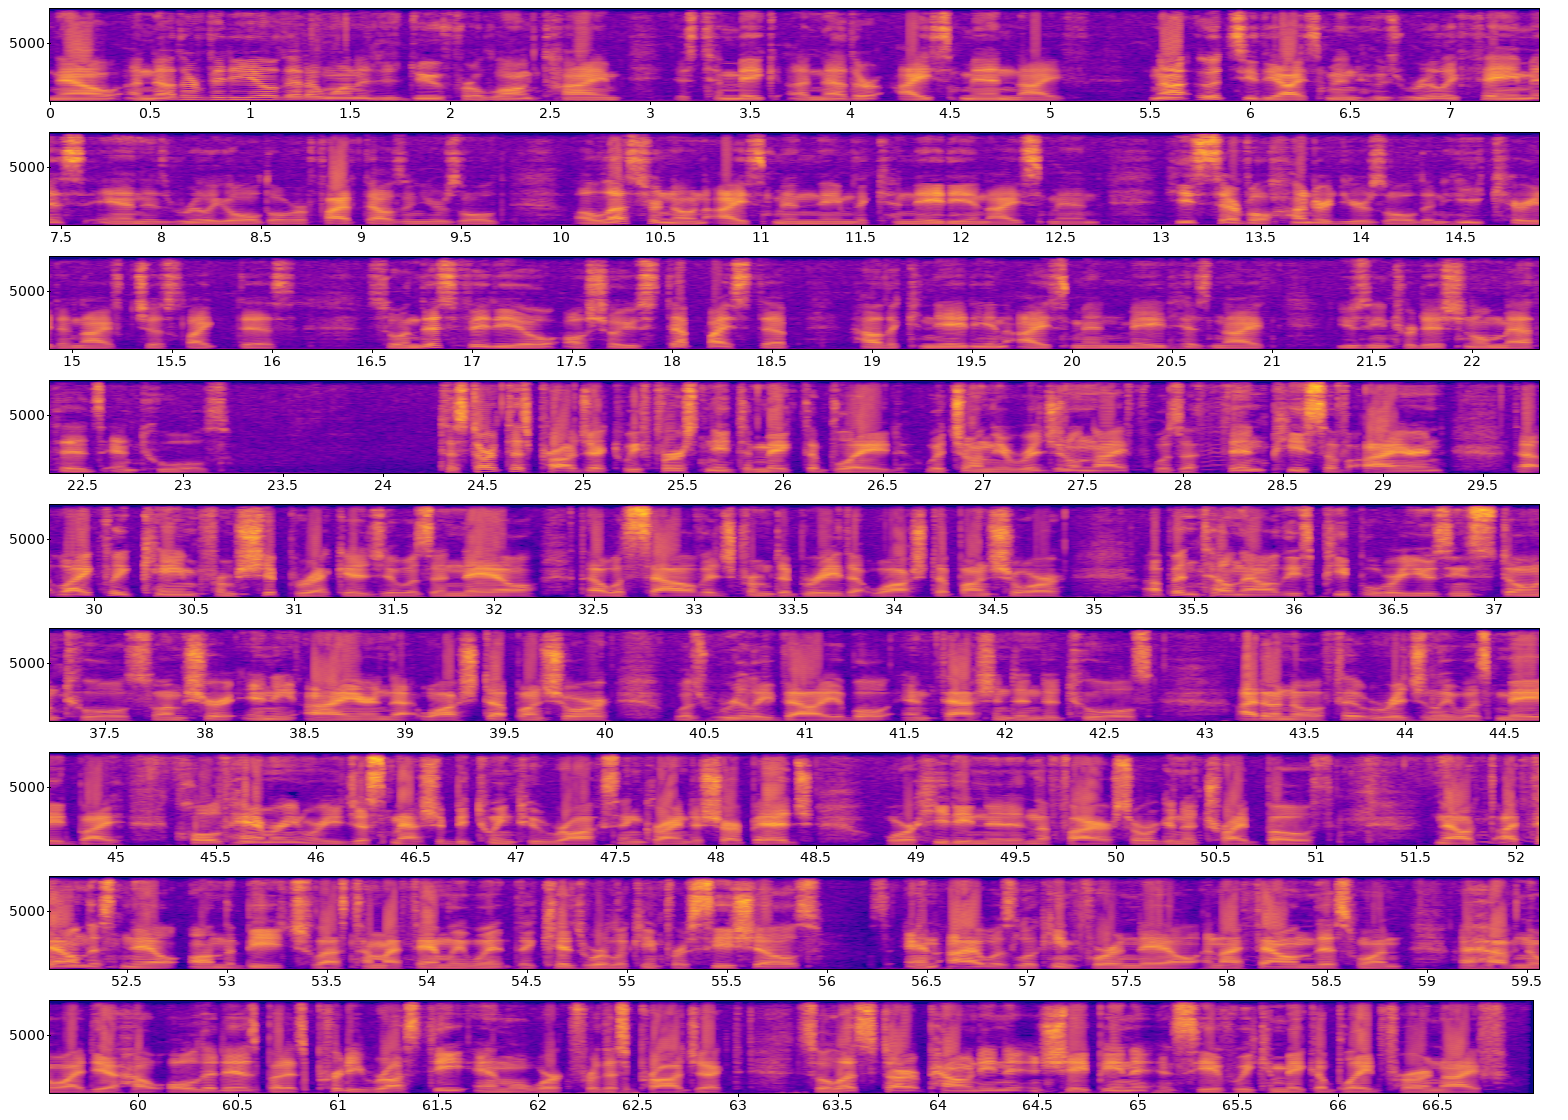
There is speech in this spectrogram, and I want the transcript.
Now, another video that I wanted to do for a long time is to make another Iceman knife. Not Ötzi the Iceman, who's really famous and is really old, over 5,000 years old. A lesser known Iceman named the Canadian Iceman. He's several hundred years old and he carried a knife just like this. So in this video, I'll show you step by step how the Canadian Iceman made his knife using traditional methods and tools. To start this project, we first need to make the blade, which on the original knife was a thin piece of iron that likely came from shipwreckage. It was a nail that was salvaged from debris that washed up on shore. Up until now, these people were using stone tools, so I'm sure any iron that washed up on shore was really valuable and fashioned into tools. I don't know if it originally was made by cold hammering, where you just smash it between two rocks and grind a sharp edge, or heating it in the fire, so we're going to try both. Now, I found this nail on the beach last time my family went. The kids were looking for seashells and I was looking for a nail and I found this one. I have no idea how old it is, but it's pretty rusty and will work for this project. So let's start pounding it and shaping it and see if we can make a blade for our knife.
